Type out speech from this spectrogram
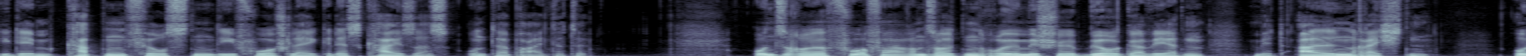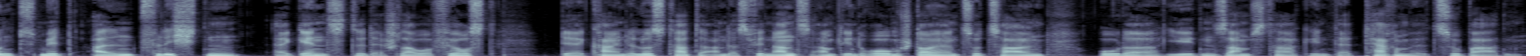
die dem Kattenfürsten die Vorschläge des Kaisers unterbreitete. Unsere Vorfahren sollten römische Bürger werden, mit allen Rechten und mit allen Pflichten, ergänzte der schlaue Fürst, der keine Lust hatte, an das Finanzamt in Rom Steuern zu zahlen oder jeden Samstag in der Therme zu baden.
